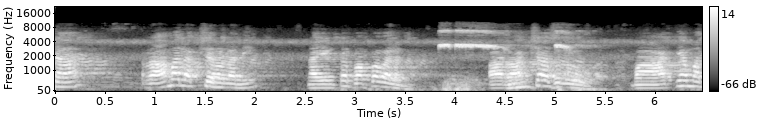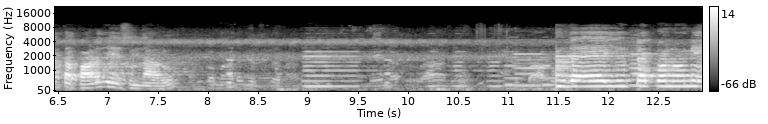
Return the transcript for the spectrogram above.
ఆయన రామలక్ష్మణులని నా ఇంట పంపవలను. ఆ రాక్షసులు మా ఆజ్ఞమంతా పాడు చేస్తున్నారు. జయుటకును నీ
